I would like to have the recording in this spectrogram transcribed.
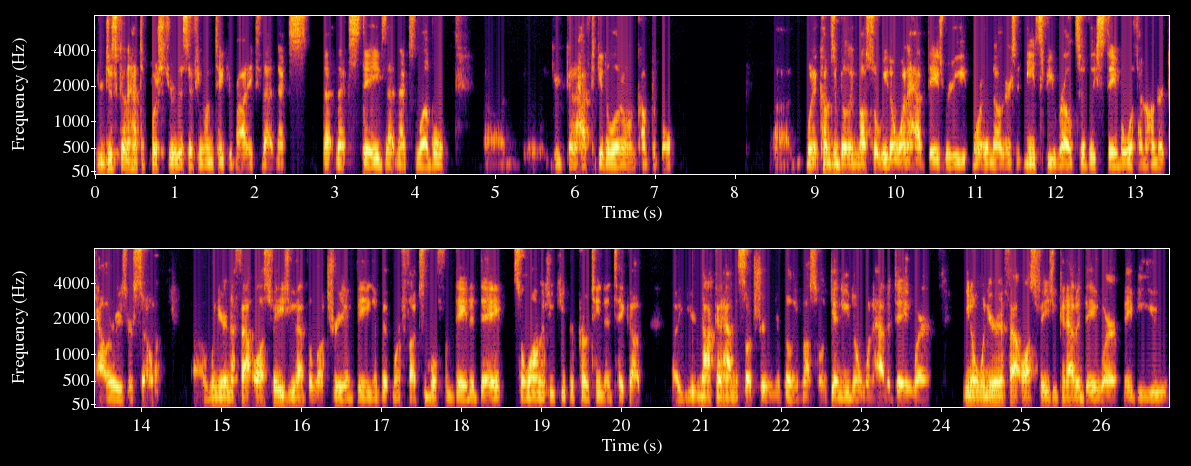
you're just going to have to push through this if you want to take your body to that next that next stage, that next level. Uh, you're going to have to get a little uncomfortable. When it comes to building muscle, we don't want to have days where you eat more than others. It needs to be relatively stable within 100 calories or so. Uh, when you're in a fat loss phase, you have the luxury of being a bit more flexible from day to day, so long as you keep your protein intake up. Uh, you're not going to have this luxury when you're building muscle. Again, you don't want to have a day where, you know, when you're in a fat loss phase, you can have a day where maybe you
